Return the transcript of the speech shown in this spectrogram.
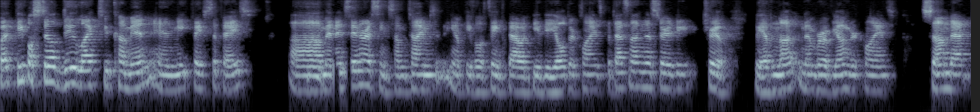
But people still do like to come in and meet face to face. Um, and it's interesting. Sometimes, you know, people think that would be the older clients, but that's not necessarily true. We have a number of younger clients, some that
